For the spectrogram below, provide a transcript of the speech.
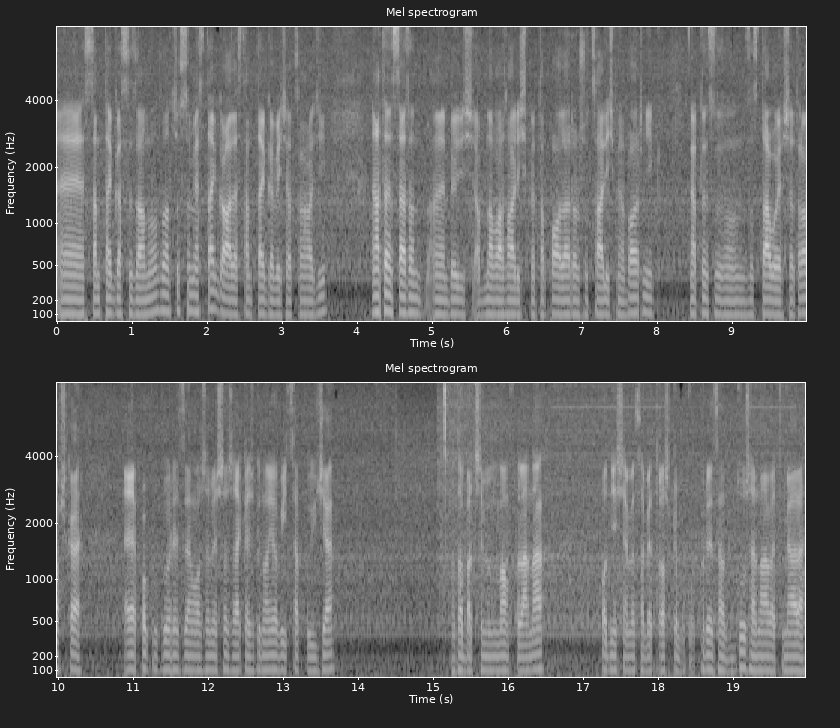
e, z tamtego sezonu. Znaczy w sumie z tego, ale z tamtego wiecie o co chodzi. Na ten sezon e, byliśmy, obnaważaliśmy to pole, rozrzucaliśmy obornik. Na ten sezon zostało jeszcze troszkę. E, po kukurydzy może myślę, że jakaś gnojowica pójdzie. Zobaczymy, mam w planach. Podniesiemy sobie troszkę, bo kukurydza duże nawet w miarę.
